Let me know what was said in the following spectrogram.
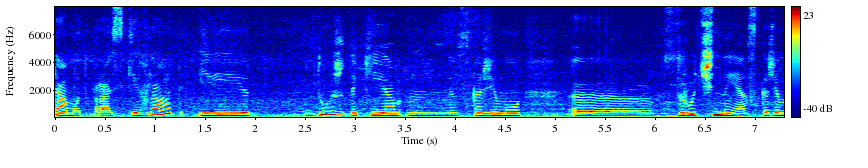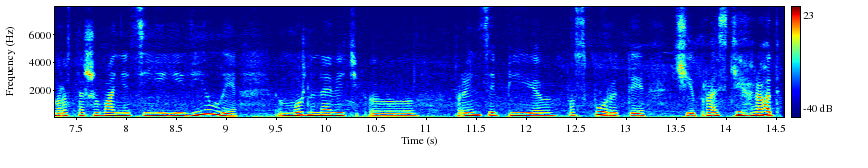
там от Празький град і дуже таке, скажімо, зручне, скажімо, розташування цієї вілли можна навіть е, в принципі поспорити, чи Праський град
